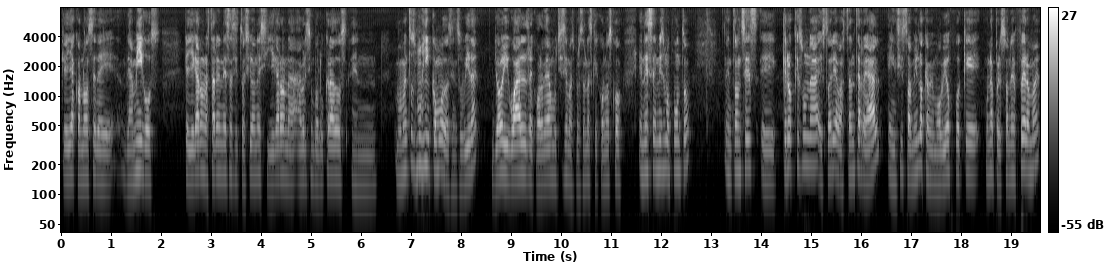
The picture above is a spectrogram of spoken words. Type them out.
ella conoce de, amigos que llegaron a estar en esas situaciones y llegaron a, verse involucrados en momentos muy incómodos en su vida. Yo igual recordé a muchísimas personas que conozco en ese mismo punto. Entonces eh, creo que es una historia bastante real e insisto, a mí lo que me movió fue que una persona enferma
